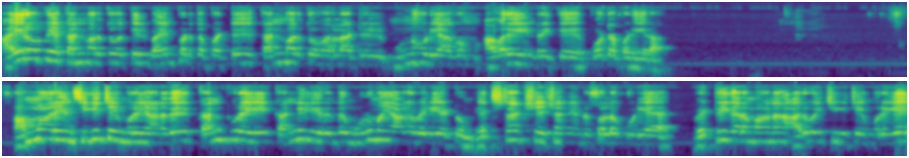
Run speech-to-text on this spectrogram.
ஐரோப்பிய கண் மருத்துவத்தில் பயன்படுத்தப்பட்டு கண் மருத்துவ வரலாற்றில் முன்னோடியாகும் அவரே இன்றைக்கு போற்றப்படுகிறார். அம்மாரின் சிகிச்சை முறையானது கண்புரையை கண்ணில் இருந்து முழுமையாக வெளியேற்றும் எக்ஸ்ட்ராக்ஷேஷன் என்று சொல்லக்கூடிய வெற்றிகரமான அறுவை சிகிச்சை முறையே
